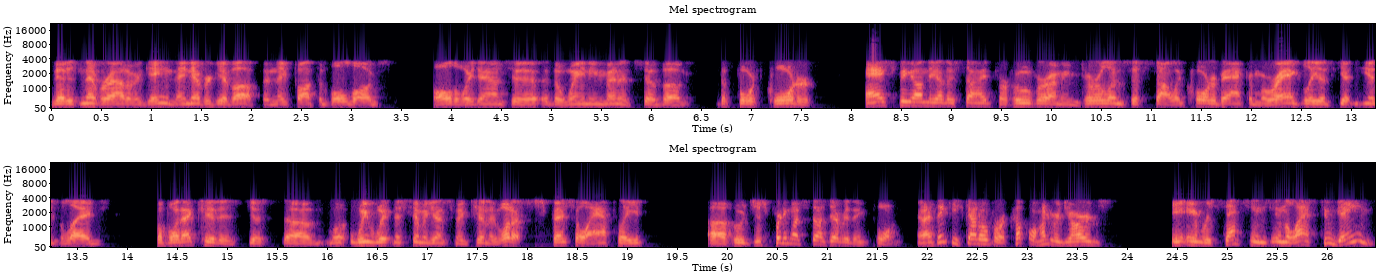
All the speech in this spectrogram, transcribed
that is never out of a game. They never give up, and they fought the Bulldogs all the way down to the waning minutes of uh, the fourth quarter. Ashby on the other side for Hoover. I mean, Derlin's a solid quarterback, and Maraglia's getting his legs. But boy, that kid is just. Uh, we witnessed him against McKinley. What a special athlete uh, who just pretty much does everything for him. And I think he's got over a couple hundred yards in, in receptions in the last two games,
